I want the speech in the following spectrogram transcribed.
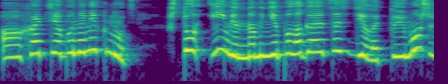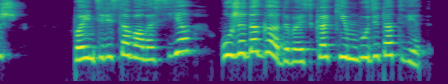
А хотя бы намекнуть, что именно мне полагается сделать, ты можешь? Поинтересовалась я, уже догадываясь, каким будет ответ.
